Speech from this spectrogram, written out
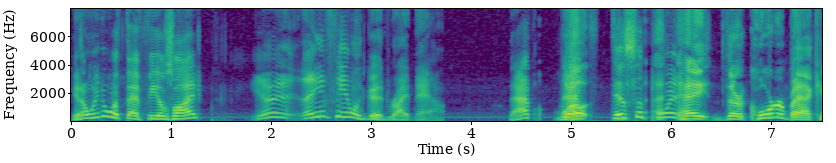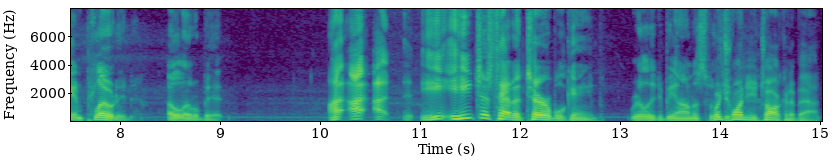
You know we know what that feels like. Yeah, they ain't feeling good right now. That Well, disappointing. Hey, their quarterback imploded a little bit. I, I, I he he just had a terrible game. Really, to be honest with which you, one are you talking about?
